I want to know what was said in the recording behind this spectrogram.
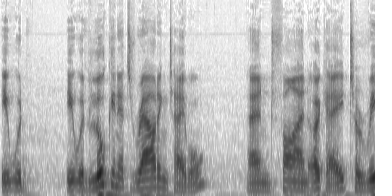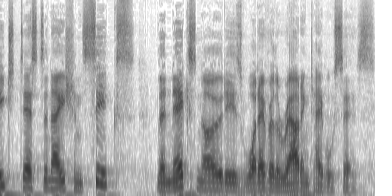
It would, it would look in its routing table and find, okay, to reach destination 6, the next node is whatever the routing table says.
